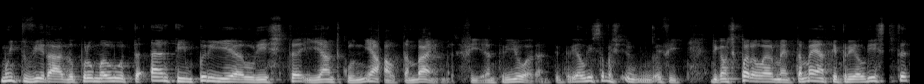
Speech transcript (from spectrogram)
muito virado por uma luta anti-imperialista e anticolonial também, mas enfim, anterior anti-imperialista, mas enfim, digamos que paralelamente também anti-imperialista,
